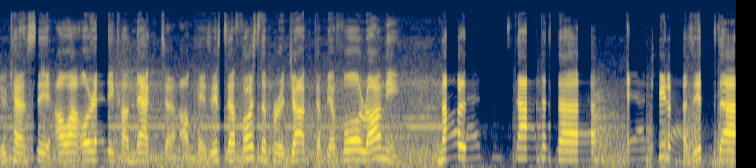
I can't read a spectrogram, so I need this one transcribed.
You can see our already connect. Okay, this is the first project before running. Now let's start the air chiller. This is the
